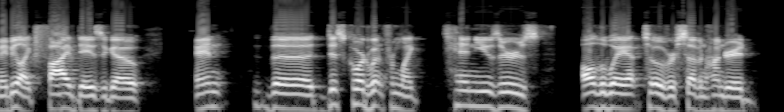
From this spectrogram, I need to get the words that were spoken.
maybe like five days ago, and the Discord went from like ten users all the way up to over 700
